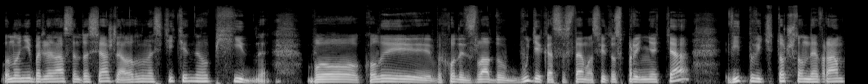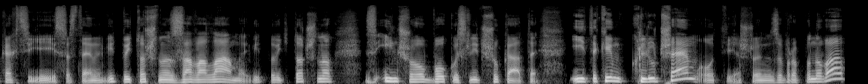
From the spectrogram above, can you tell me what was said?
воно ніби для нас недосяжне, але воно настільки необхідне. Бо коли виходить з ладу будь-яка система світосприйняття, відповідь точно не в рамках рамках цієї системи, відповідь точно за валами, відповідь точно з іншого боку слід шукати. І таким ключем, от я щойно запропонував,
